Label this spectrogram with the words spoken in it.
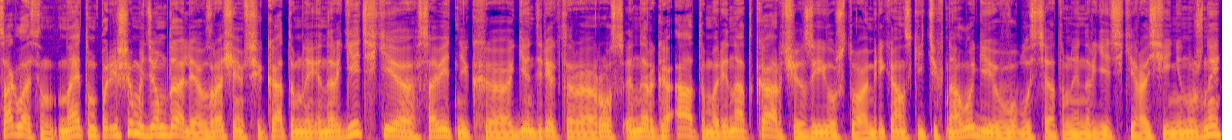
Согласен. На этом порешим. Идем далее. Возвращаемся к атомной энергетике. Советник э, гендиректора Росэнергоатома Ренат Карча заявил, что американские технологии в области атомной энергетики России не нужны.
